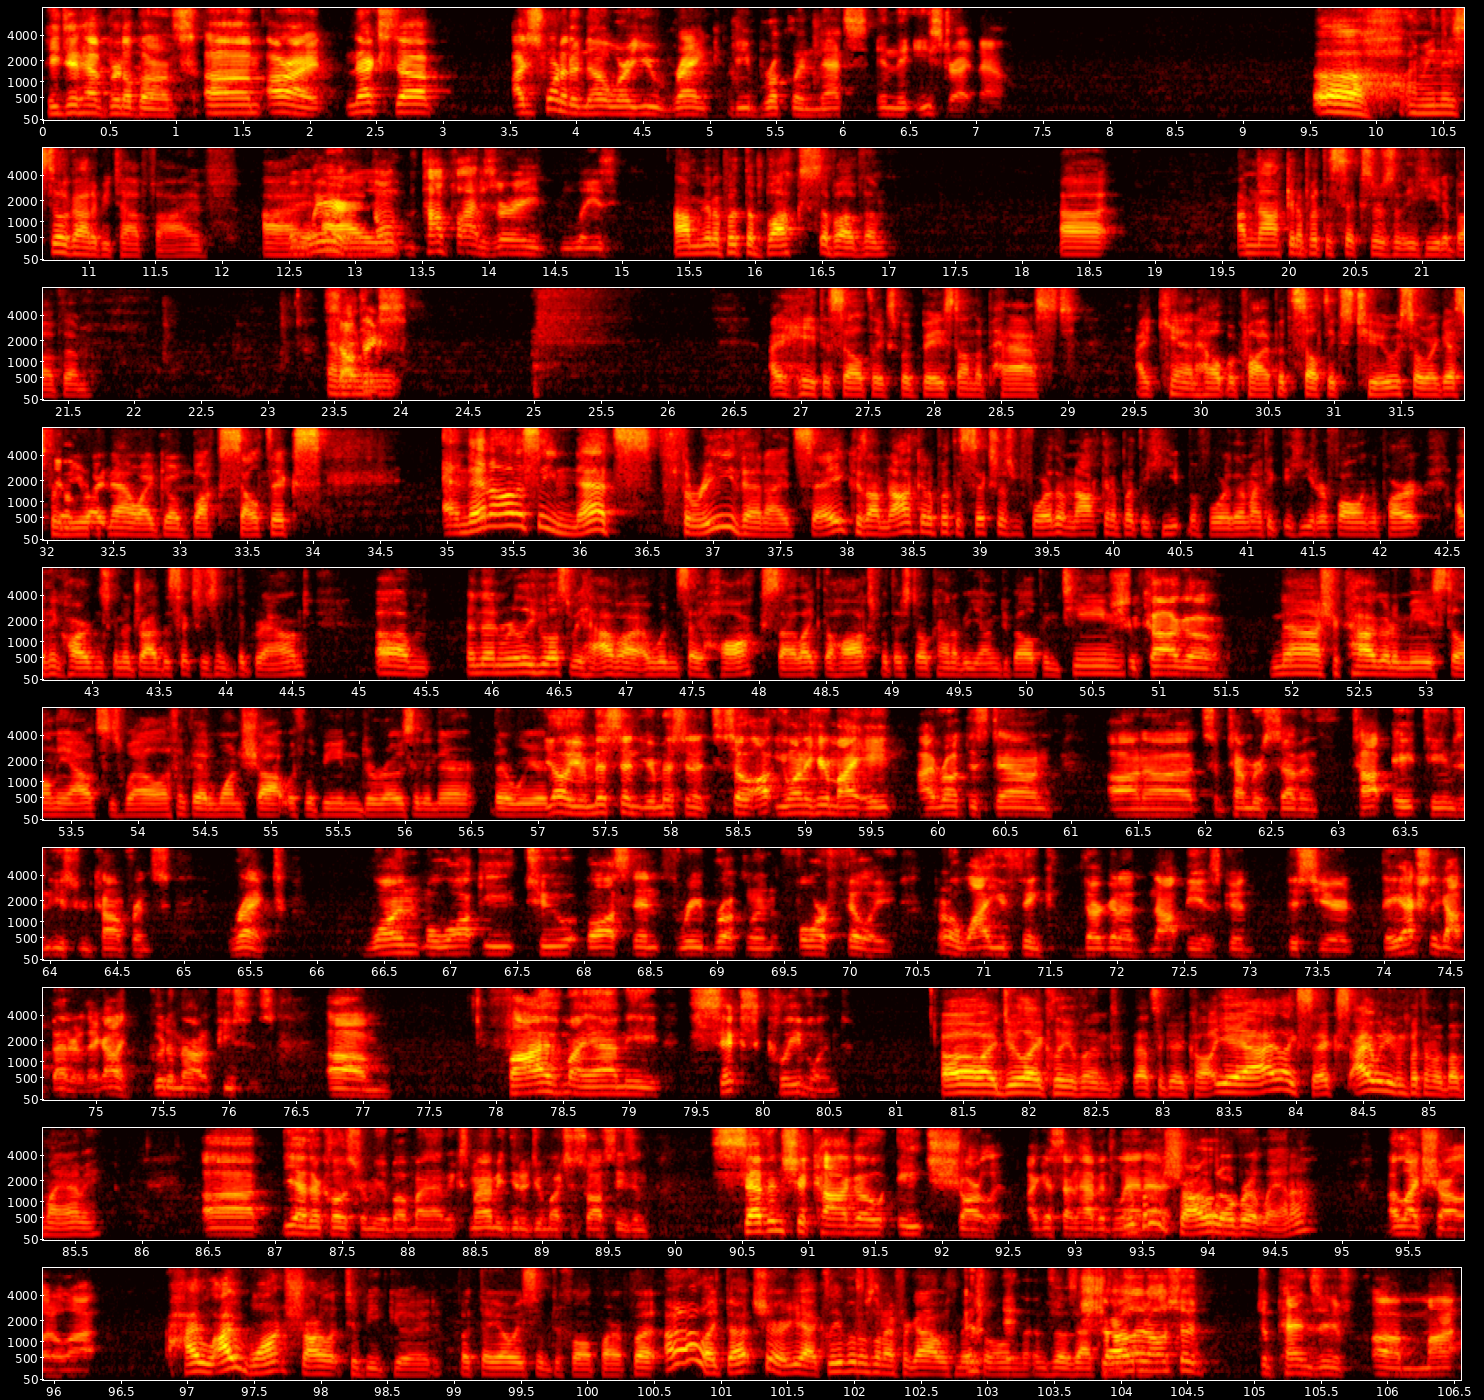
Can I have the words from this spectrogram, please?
He did have brittle bones. Um, all right. Next up, I just wanted to know where you rank the Brooklyn Nets in the East right now. Ugh, I mean, they still got to be top five. I, But where? I, Don't the top five is very lazy. I'm gonna put the Bucks above them. Uh, I'm not gonna put the Sixers or the Heat above them. And I Celtics. mean- I hate the Celtics, but based on the past, I can't help but probably put the Celtics too. So I guess for Yep. me right now, I'd go Bucks, Celtics, and then honestly Nets three. Then I'd say because I'm not going to put the Sixers before them. I'm not going to put the Heat before them. I think the Heat are falling apart. I think Harden's going to drive the Sixers into the ground. Um, and then really, who else do we have? I, I wouldn't say Hawks. I like the Hawks, but they're still kind of a young developing team. Chicago. Nah, Chicago to me is still on the outs as well. I think they had one shot with LaVine and DeRozan, and they're they're weird. Yo, you're missing. You're missing it. So uh, you want to hear my eight? I wrote this down on uh, September seventh. Top eight teams in Eastern Conference ranked: one Milwaukee, two Boston, three Brooklyn, four Philly. I don't know why you think they're gonna not be as good this year. They actually got better. They got a good amount of pieces. Um, five Miami, six Cleveland. Oh, I do like Cleveland. That's a good call. Yeah, I like six. I would even put them above Miami. Uh, yeah, they're close for me above Miami because Miami didn't do much this offseason. Seven Chicago, eight Charlotte. I guess I'd have You're Atlanta. at- Charlotte over Atlanta. I like Charlotte a lot. I, I want Charlotte to be good, but they always seem to fall apart. But I like that. Sure. Yeah, Cleveland was one I forgot with Mitchell and, and those. Charlotte also depends if uh, My,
